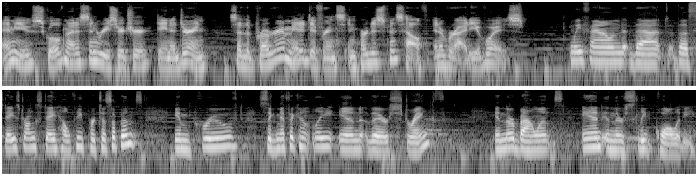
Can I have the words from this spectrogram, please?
MU School of Medicine researcher Dana Duren said the program made a difference in participants' health in a variety of ways. We found that the Stay Strong, Stay Healthy participants improved significantly in their strength, in their balance, and in their sleep quality.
